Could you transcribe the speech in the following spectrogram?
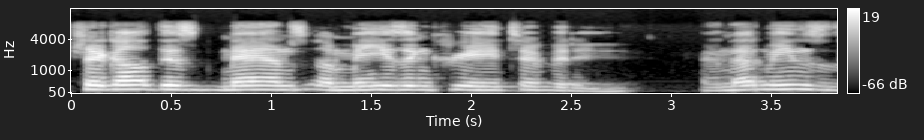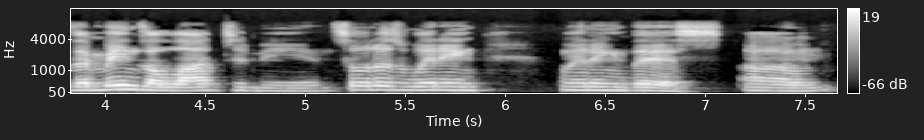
Check out this man's amazing creativity, and that means that means a lot to me. And so does winning winning this. Um,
